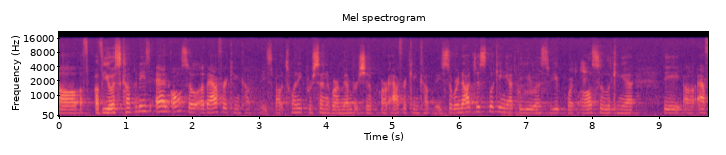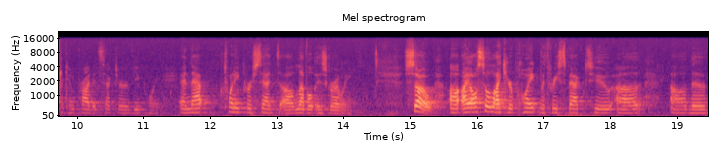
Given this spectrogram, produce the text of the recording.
uh, of, of, U.S. companies and also of African companies. About 20% of our membership are African companies. So we're not just looking at the U.S. viewpoint, we're also looking at the uh, African private sector viewpoint. And that 20% uh, level is growing. So uh, I also like your point with respect to uh, uh, the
